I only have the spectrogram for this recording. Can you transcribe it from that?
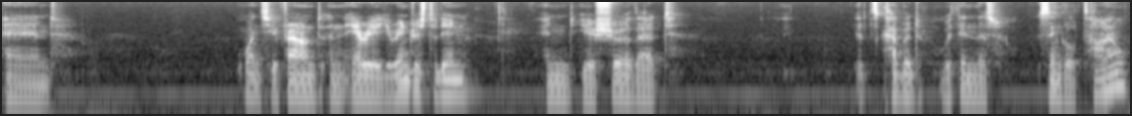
and once you've found an area you're interested in, and you're sure that it's covered within this single tile,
